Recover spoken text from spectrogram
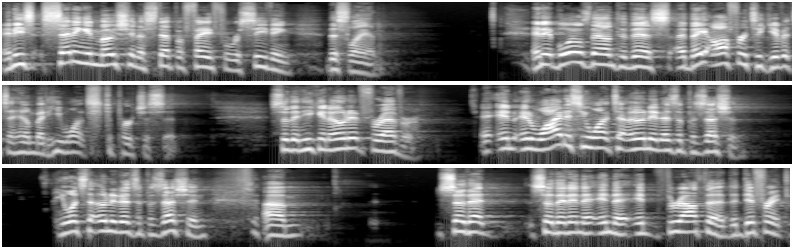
And he's setting in motion a step of faith for receiving this land. And it boils down to this uh, they offer to give it to him, but he wants to purchase it so that he can own it forever. And, and why does he want to own it as a possession? He wants to own it as a possession um, so that so that in the in the in, throughout the the different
